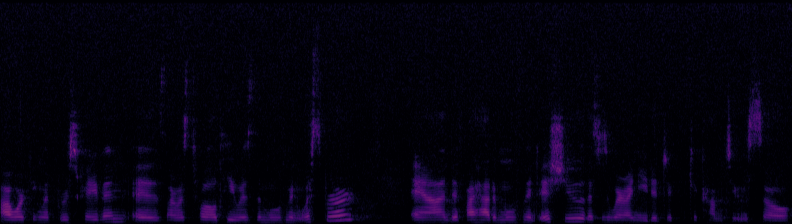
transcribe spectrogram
uh, working with Bruce Craven is I was told he was the movement whisperer. And if I had a movement issue, this is where I needed to, to come to. So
